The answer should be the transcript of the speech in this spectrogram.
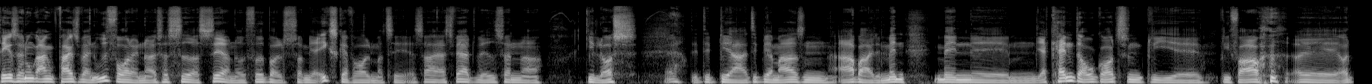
Det kan så nogle gange faktisk være en udfordring, når jeg så sidder og ser noget fodbold, som jeg ikke skal forholde mig til. Så har jeg svært ved sådan at give los. Ja. Det, det, bliver, det bliver meget sådan arbejde. Men, men øh, jeg kan dog godt sådan blive, øh, blive farvet, øh, og,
